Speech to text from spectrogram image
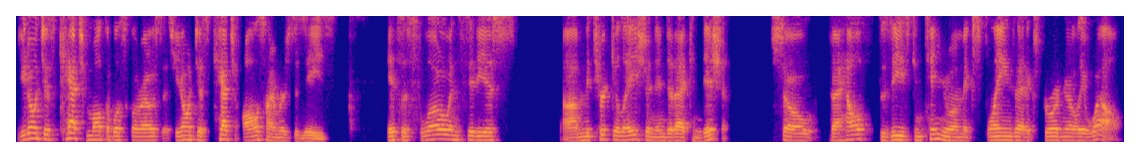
you don't just catch multiple sclerosis. You don't just catch Alzheimer's disease. It's a slow, insidious uh, matriculation into that condition. So the health disease continuum explains that extraordinarily well,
